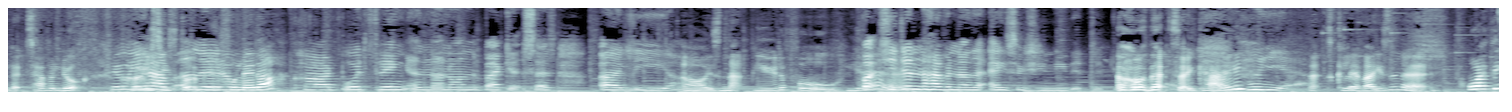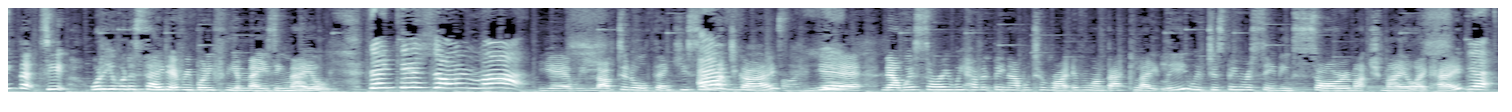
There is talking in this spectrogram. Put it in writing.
Let's have a look. We Posy's got a, a beautiful letter. cardboard thing, and then on the back it says Aliyah. Oh, isn't that beautiful? Yeah. But she didn't have another A, so she needed to Oh, that's okay. Yeah. That's clever, isn't it? Well, I think that's it. What do you want to say to everybody for the amazing mail? Thank you so much. Yeah, we loved it all. Thank you so much, guys. Yeah. Now, we're sorry we haven't been able to write everyone back lately. We've just been receiving so much mail, okay? Yeah.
